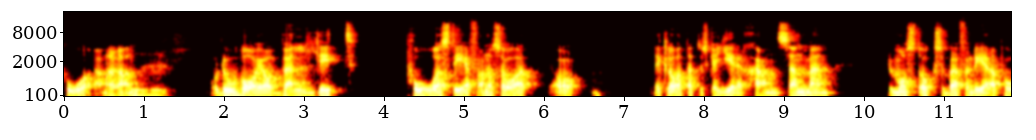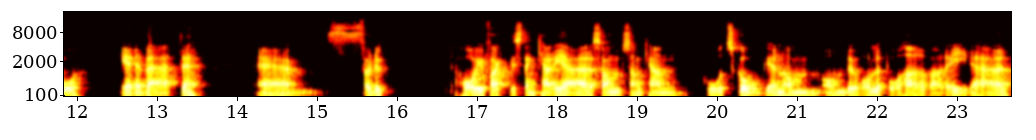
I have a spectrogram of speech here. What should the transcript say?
tårarna rann. Mhm. Och då var jag väldigt på Stefan och sa att ja, det är klart att du ska ge det chansen men du måste också börja fundera på är det värt det? Eh, för du har ju faktiskt en karriär som, som kan gå åt skogen om, om du håller på och harvar i det här.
